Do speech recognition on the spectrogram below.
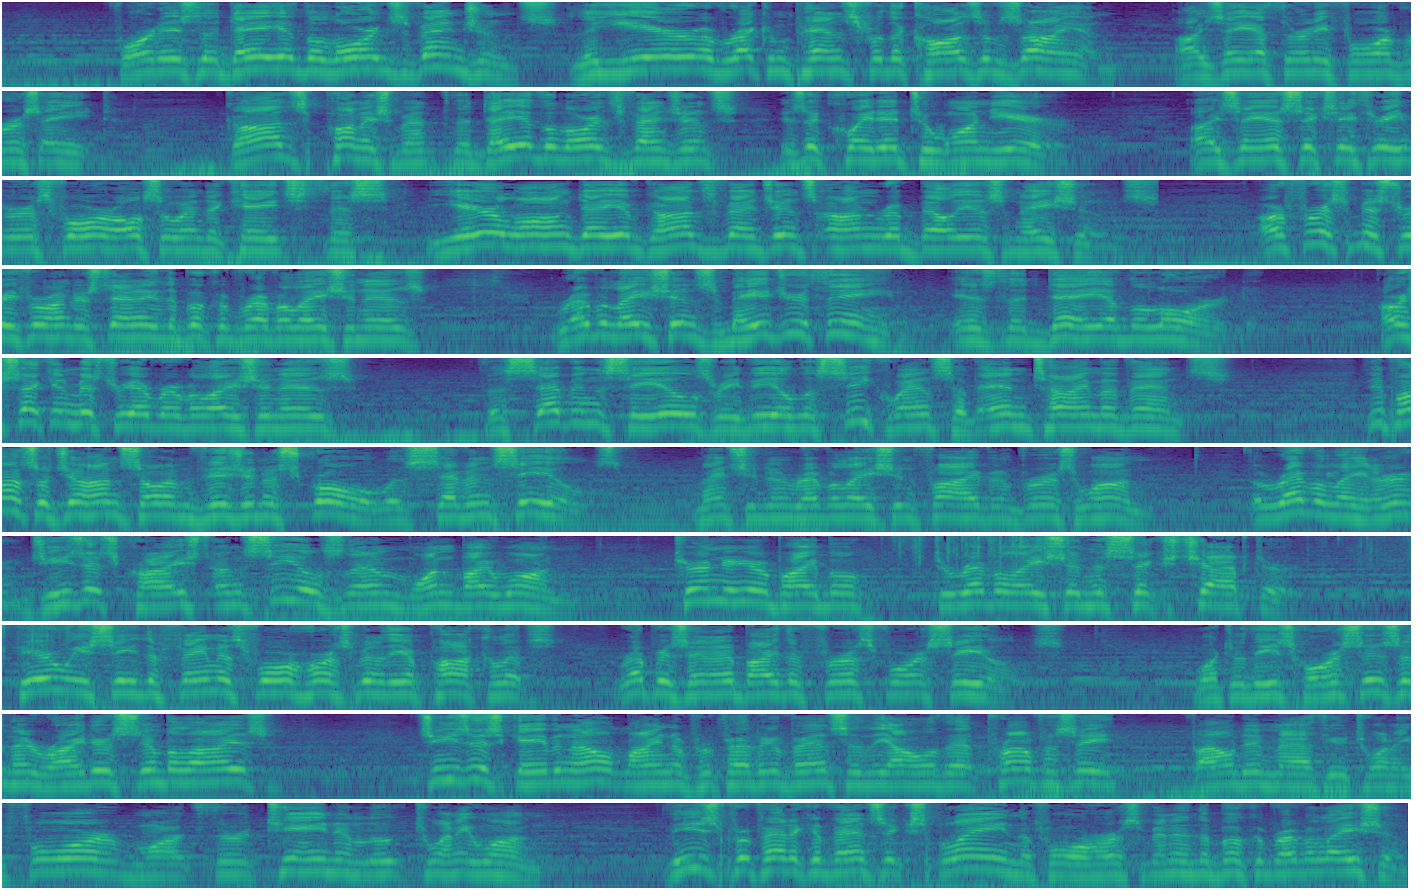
For it is the day of the Lord's vengeance, the year of recompense for the cause of Zion. Isaiah 34, verse 8. God's punishment, the day of the Lord's vengeance, is equated to one year. Isaiah 63, verse 4 also indicates this year long day of God's vengeance on rebellious nations. Our first mystery for understanding the book of Revelation is Revelation's major theme is the day of the Lord. Our second mystery of Revelation is the seven seals reveal the sequence of end time events. The Apostle John saw in vision a scroll with seven seals, mentioned in Revelation 5 and verse 1. The Revelator, Jesus Christ, unseals them one by one. Turn in your Bible to Revelation, the sixth chapter. Here we see the famous four horsemen of the apocalypse, represented by the first four seals. What do these horses and their riders symbolize? Jesus gave an outline of prophetic events in the Olivet prophecy found in Matthew 24, Mark 13, and Luke 21. These prophetic events explain the four horsemen in the book of Revelation.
